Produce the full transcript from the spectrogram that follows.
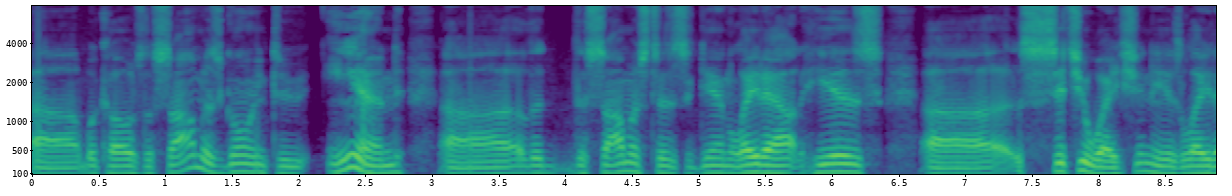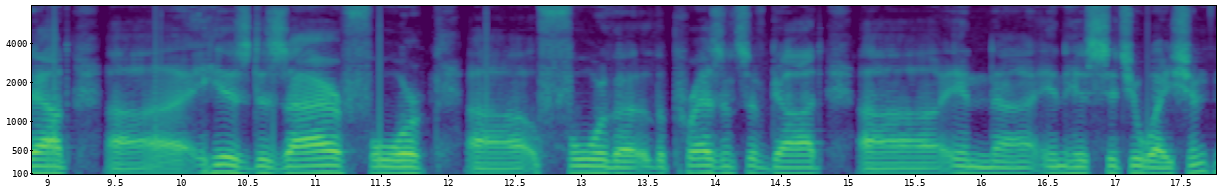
uh, because the psalm is going to end. Uh, the, the psalmist has again laid out his uh, situation, he has laid out uh, his desire for uh, for the, the presence of God in, in his situation.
